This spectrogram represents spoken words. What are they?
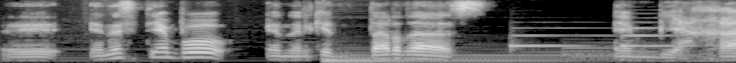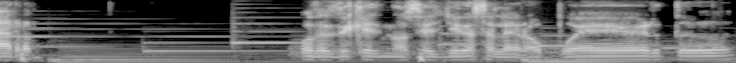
Eh, en ese tiempo en el que tardas en viajar, o desde que, no sé, llegas al aeropuerto,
